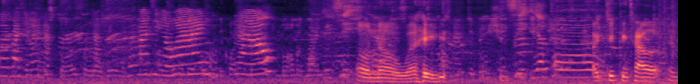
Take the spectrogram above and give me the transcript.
bye bye chị Ngọc Anh nào Bye bye chị Ngọc Anh Nào Mohamed Light chị chị Oh no way. activation. chị cho thơ I kicking tower and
